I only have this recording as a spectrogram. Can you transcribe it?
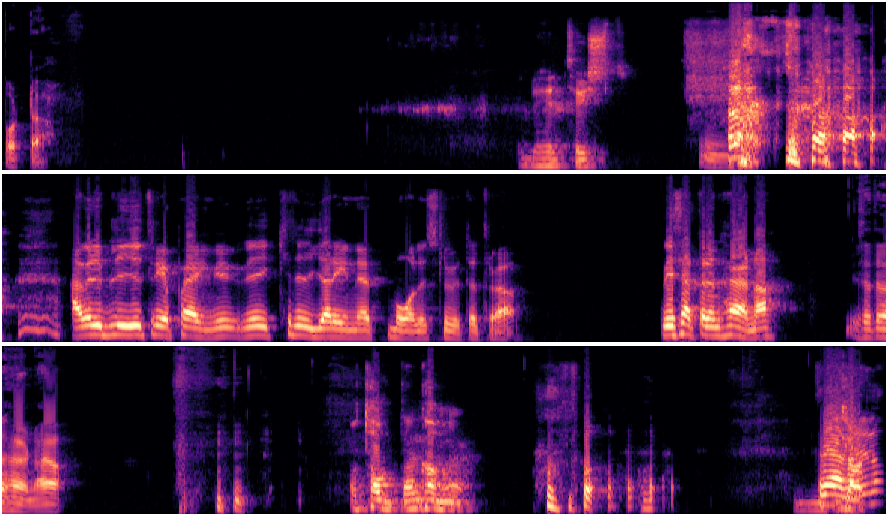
Borta. Det blir helt tyst. Nej, men det blir ju tre poäng. Vi, vi krigar in ett mål i slutet tror jag. Vi sätter en hörna. Vi sätter en hörna, ja. Och tomten kommer. Tränar ni, nå-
